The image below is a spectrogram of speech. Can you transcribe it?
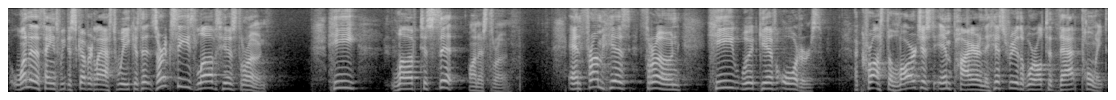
One of the things we discovered last week is that Xerxes loves his throne. He loved to sit on his throne. And from his throne, he would give orders across the largest empire in the history of the world to that point.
